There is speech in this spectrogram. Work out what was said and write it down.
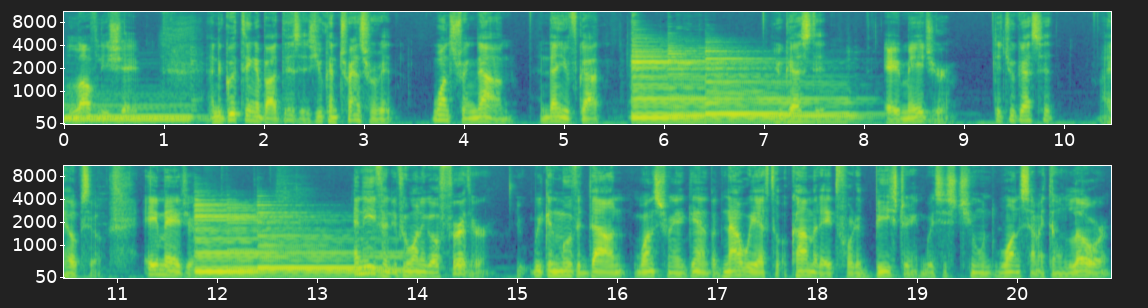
lovely shape. And the good thing about this is you can transfer it one string down and then you've got, you guessed it, A major. Did you guess it? I hope so. A major. And even if we want to go further, we can move it down one string again, but now we have to accommodate for the B string, which is tuned one semitone lower.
